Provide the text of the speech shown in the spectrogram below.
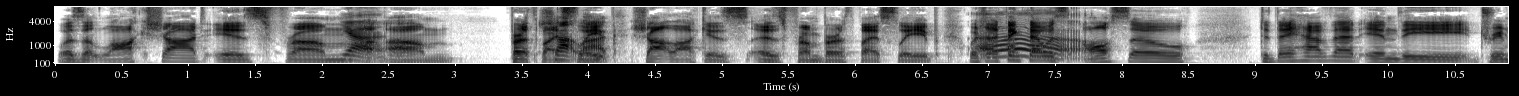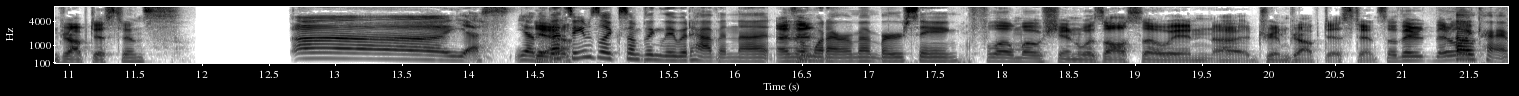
was it Lock Shot is from Yeah. uh, um Birth by Sleep. Shotlock is is from Birth by Sleep, which I think that was Oh. also. Did they have that in the Dream Drop Distance? uh, yes. Yeah, Yeah. That seems like something they would have in that And from what I remember seeing. Flow Motion was also in uh, Dream Drop Distance. So they're they're like Okay.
